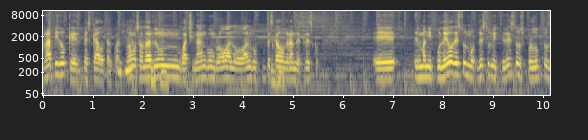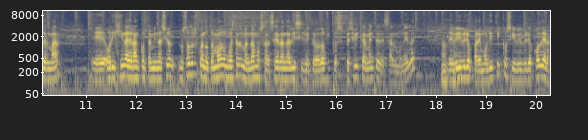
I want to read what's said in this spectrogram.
rápido que el pescado tal cual. Vamos a hablar de un guachinango, un róbalo o algo, un pescado grande, fresco. Eh, el manipuleo de estos, de estos, de estos productos del mar eh, origina gran contaminación. Nosotros cuando tomamos muestras mandamos a hacer análisis microbiológicos específicamente de salmonela de vibrio para hemolíticos y vibrio cólera.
